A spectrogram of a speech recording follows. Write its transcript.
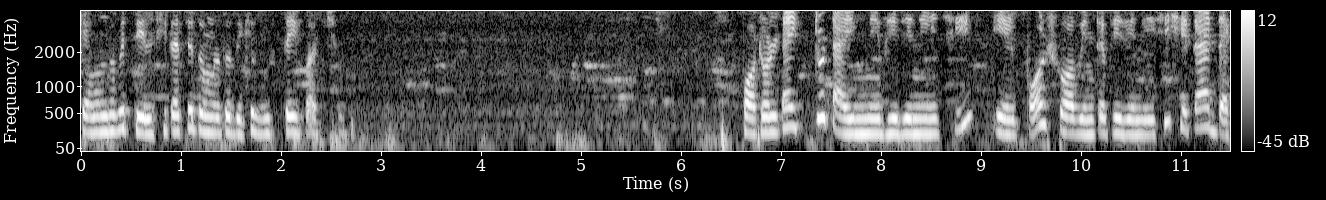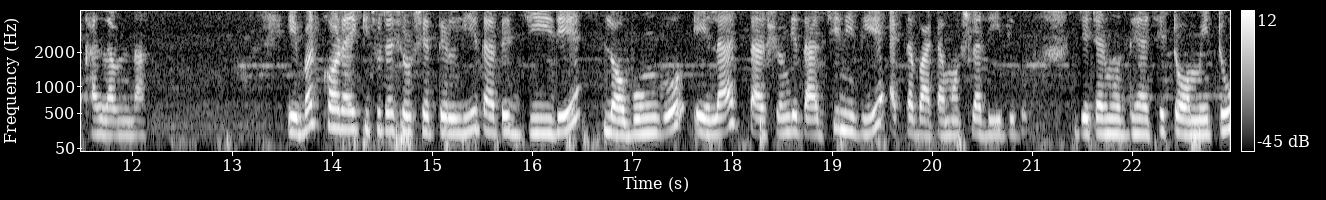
কেমনভাবে তেল ছিটাচ্ছে তোমরা তো দেখে বুঝতেই পারছ। পটলটা একটু টাইম নিয়ে ভেজে নিয়েছি। এরপর সোয়াবিনটা ভেজে নিয়েছি, সেটা আর দেখালাম না। এবার কড়াই কিছুটা সর্ষের তেল দিয়ে তাতে জিরে, লবঙ্গ, এলাচ, তার সঙ্গে দারচিনি দিয়ে একটা বাটা মশলা দিয়ে দিব, যেটার মধ্যে আছে টমেটো,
